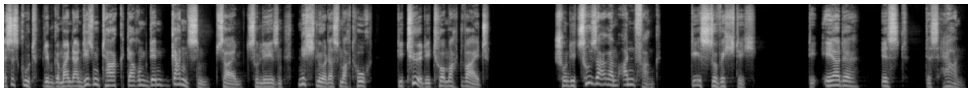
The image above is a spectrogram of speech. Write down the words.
Es ist gut, liebe Gemeinde, an diesem Tag darum den ganzen Psalm zu lesen, nicht nur das macht hoch die Tür, die Tor macht weit. Schon die Zusage am Anfang, die ist so wichtig. Die Erde ist des Herrn.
